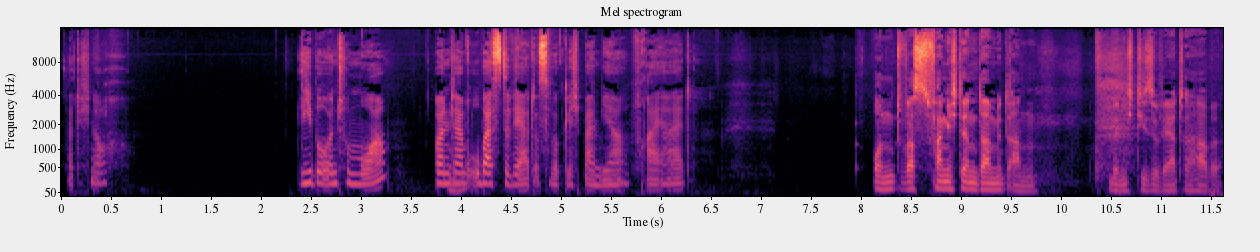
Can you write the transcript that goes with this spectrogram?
was hatte ich noch? Liebe und Humor. Und der mhm. oberste Wert ist wirklich bei mir Freiheit. Und was fange ich denn damit an, wenn ich diese Werte habe?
